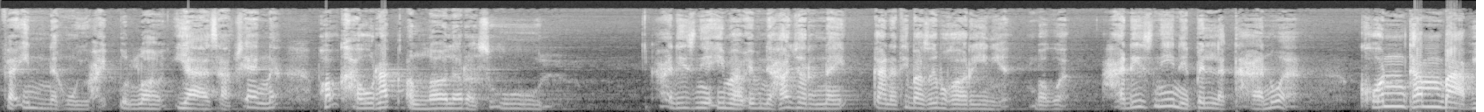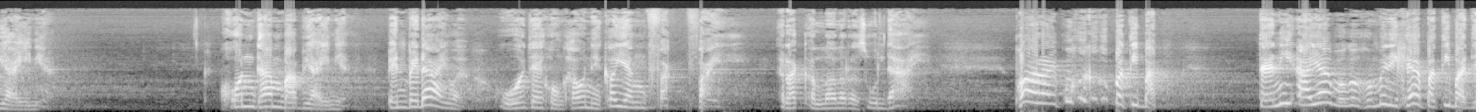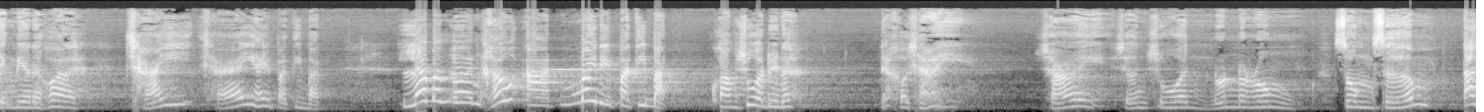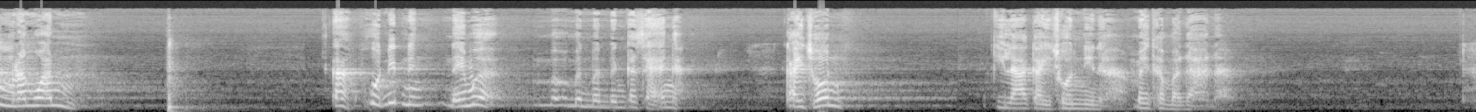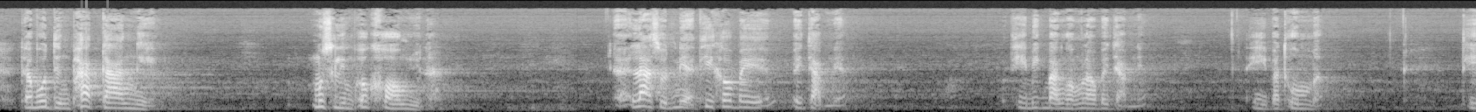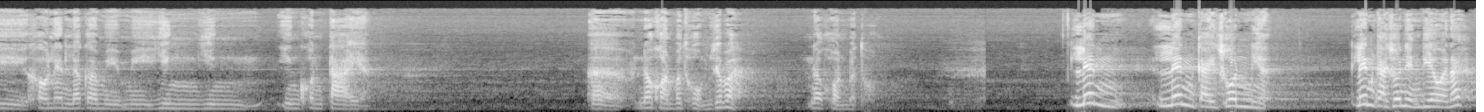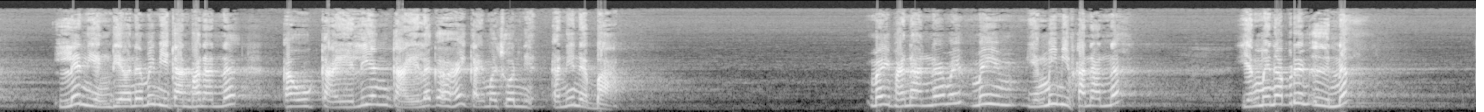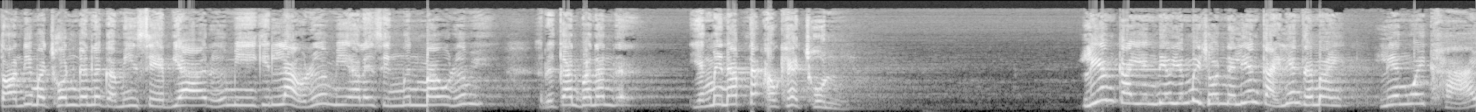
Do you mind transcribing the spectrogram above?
ฟาอินนะฮูยุฮิบุลลอฮ์อย่าสาบแช่งนะ เพราะเขารักอัลลอฮ์และรอซูลฮะดีษนี้อิหม่ามอิบเนฮะจารในการอธิบายซีบุคอรีเนี่ยบอกว่าฮะดีษนี้เนี่ยเป็นหลักฐานว่า คนทำบาปใหญ่เนี่ยคนทำบาปใหญ่เนี่ย เป็นไปได้ว่า หัวใจของเขาเนี่ยก็ยังฝักใฝ่ รักอัลลอฮ์และรอซูลได้ เพราะอะไรเพราะเขาก็ปฏิบัติ แต่นี่อายะบอกว่าเขาไม่ได้แค่ปฏิบัติอย่างเดียวนะเข้ออะไรใช้ใช้ให้ปฏิบัติ แล้วบังเอิญเขาอาจไม่ได้ปฏิบัติความชั่วด้วยนะ แต่เขาใช้ ใช้เชิญชวนรณรงค์ส่งเสริม ตั้งรางวัลอะพูดนิดนึงในเมื่อมันมันเป็นกระแสไง ไก่ชน กีฬาไก่ชนนี่นะไม่ธรรมดานะ ถ้าพูดถึงภาคกลางนี่ มุสลิมเขาคลองอยู่นะ ล่าสุดเนี่ยที่เขาไปไปจับเนี่ย ที่บิ๊กบังของเราไปจับเนี่ย ที่ปทุมอะที่เขาเล่นแล้วก็มีมียิงยิงยิงคนตายอะนครปฐมใช่ปะ นครปฐมเล่นเล่นไก่ชนเนี่ย เล่นไก่ชนอย่างเดียวนะเล่นอย่างเดียวนะไม่มีการพนันนะเอาไก่เลี้ยงไก่แล้วก็ให้ไก่มาชนเนี่ย อันนี้เนี่ยบาป ไม่พนันนะไม่ไม่ยังไม่มีพนันนะ ยังไม่นับเรื่องอื่นนะ ตอนที่มาชนกันแล้วก็มีเสพยา หรือมีกินเหล้าหรือมีอะไรสิ่งมึนเมาหรือมีหรือการพนัน ยังไม่นับนะเอาแค่ชน เลี้ยงไก่อย่างเดียวยังไม่ชนนะเลี้ยงไก่เลี้ยงทำไม เลี้ยงไว้ขาย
